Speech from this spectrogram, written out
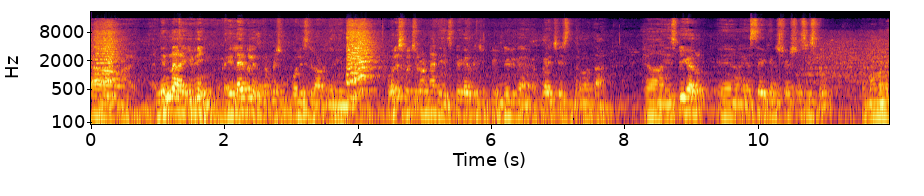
ఆ, నిన్న ఈవినింగ్ ఒక రిలయబుల్ ఇన్ఫర్మేషన్ పోలీసుకి రావడం జరిగింది. పోలీస్ వచ్చిన వెంటనే అది ఎస్పీ గారికి చెప్పి ఇమ్మీడియట్గా అప్లై చేసిన తర్వాత ఎస్పీ గారు ఎస్ఐకి ఇన్స్ట్రక్షన్స్ ఇస్తూ మమ్మల్ని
